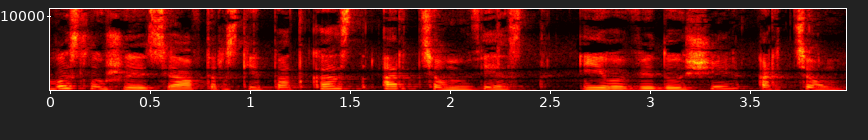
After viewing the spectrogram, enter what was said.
Вы слушаете авторский подкаст «Артем Вест» и его ведущий Артем.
